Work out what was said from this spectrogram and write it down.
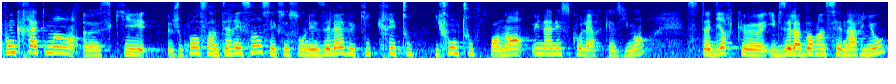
concrètement, ce qui est, je pense, intéressant, c'est que ce sont les élèves qui créent tout. Ils font tout pendant une année scolaire quasiment. C'est-à-dire qu'ils élaborent un scénario,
